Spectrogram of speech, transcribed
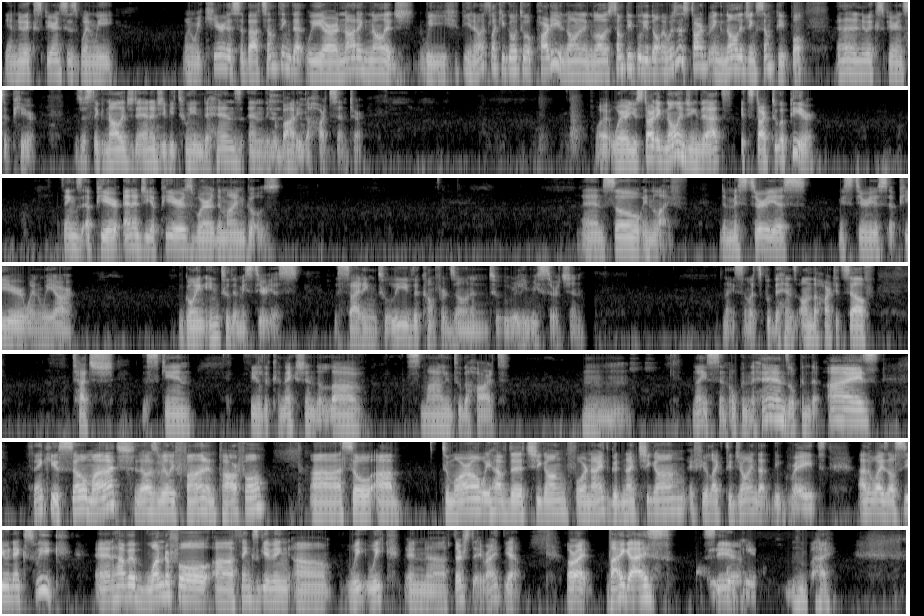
Yeah, new experiences when we when we're curious about something that we are not acknowledged. We you know it's like you go to a party you don't acknowledge some people you don't it was just start acknowledging some people and then a new experience appear. Just acknowledge the energy between the hands and your body the heart center. Where you start acknowledging that it start to appear things appear energy appears where the mind goes. And so in life the mysterious mysterious appear when we are going into the mysterious deciding to leave the comfort zone and to really research and nice. And let's put the hands on the heart itself touch the skin feel the connection the love smile into the heart hmm Nice. And open the hands, open the eyes. Thank you so much. That was really fun and powerful. Uh, so uh, tomorrow we have the Qigong for night. Good night, Qigong. If you'd like to join, that'd be great. Otherwise, I'll see you next week. And have a wonderful uh, Thanksgiving uh, week, week and uh, Thursday, right? Yeah. All right. Bye, guys. See you. you. Bye.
